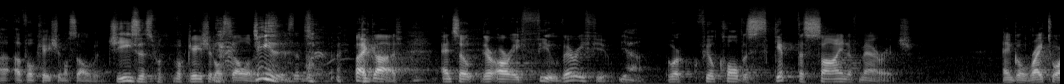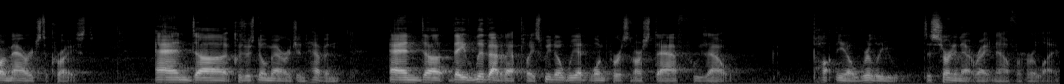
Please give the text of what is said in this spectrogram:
a, a vocational celibate. Jesus was a vocational celibate. Jesus. My gosh. And so there are a few, very few, Yeah. who are, feel called to skip the sign of marriage and go right to our marriage to Christ. And because there's no marriage in heaven. And uh, they live out of that place. We know we had one person, our staff, who's out, you know, really discerning that right now for her life.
